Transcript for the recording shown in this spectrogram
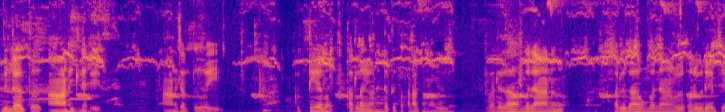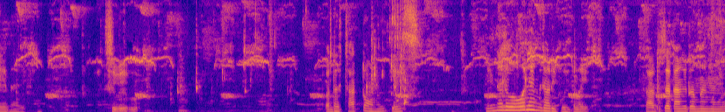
ഇതിന്റെ അകത്ത് ആണില്ല ആണ് ചത്തുപോയി. കുട്ടികളും തള്ളയുമാണ് ഇതിന്റെ അകത്ത് ഇപ്പോൾ കിടക്കുന്നത്. വലുതാകുമ്പോൾ ഞാൻ വലുതാകുമ്പോൾ ഞാൻ ഒരു വീഡിയോ ചെയ്യുന്നതായിരിക്കും. എച്ച് ബി ബ്ലൂ എന്റെ ചട്ടമാണ് കേസ് ഇന്നലെ പോലെ അങ്ങ് ചാടിപ്പോയി കളയും ടാങ്കിൽ തന്നെ നമ്മൾ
